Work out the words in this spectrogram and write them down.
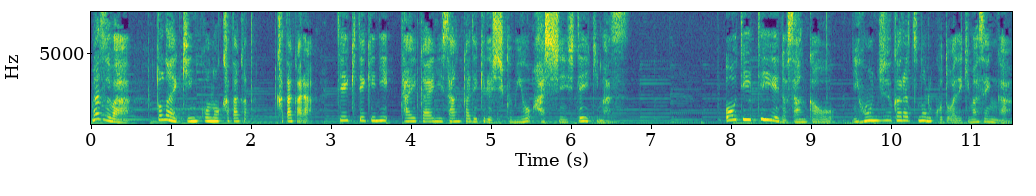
まずは都内近郊の方々方から定期的に大会に参加できる仕組みを発信していきます。OTT への参加を日本中から募ることはできませんが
